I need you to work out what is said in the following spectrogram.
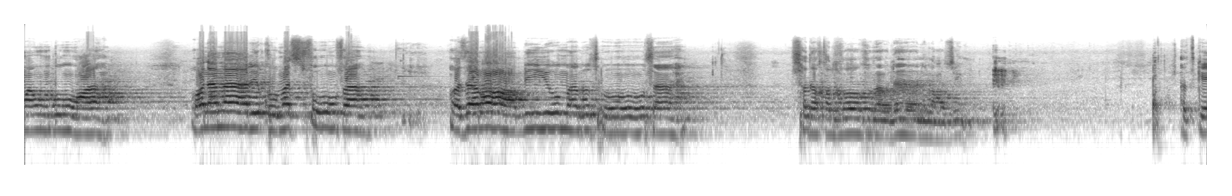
موضوعة ونمارق مسفوفة وزرابي مبثوثة صدق الله مولانا العظيم আজকে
